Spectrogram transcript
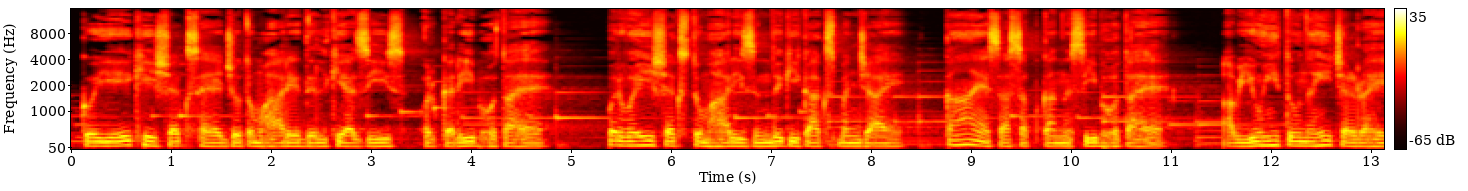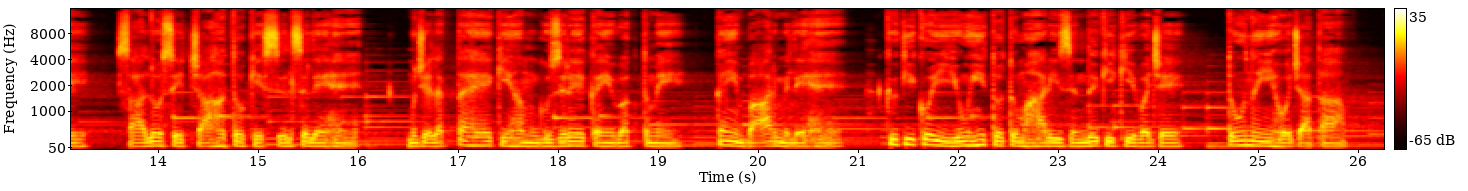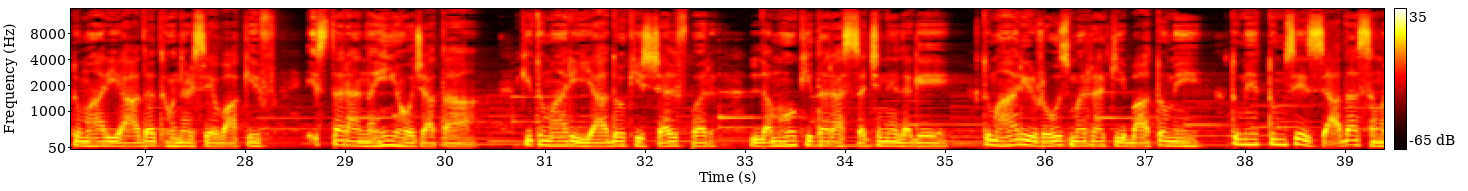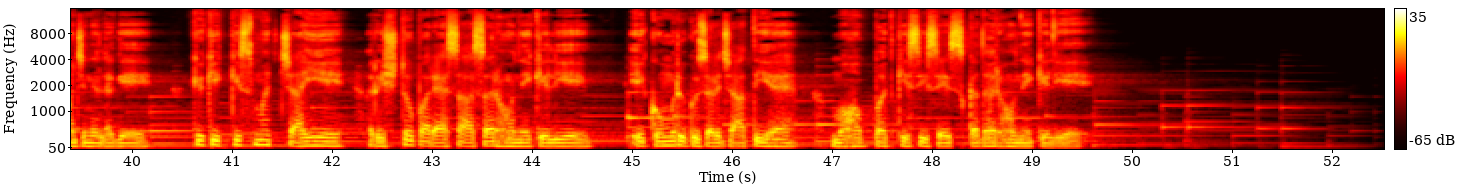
कोई एक ही शख्स है जो तुम्हारे दिल के अज़ीज़ और करीब होता है, पर वही शख्स तुम्हारी ज़िंदगी का अक्स बन जाए। कहाँ ऐसा सबका नसीब होता है? अब यूँ ही तो नहीं चल रहे, सालों से चाहतों के सिलसिले हैं। मुझे लगता है कि हम गुजरे कई वक्त में, कई बार मिले हैं, क्योंकि कोई यूँ ही तो तुम्हारी ज़िंदगी की वजह तो नहीं हो जाता। तुम्हारी आदत हुनर से वाकिफ़ इस तरह नहीं हो जाता कि तुम्हारी यादों की शेल्फ पर लम्हों की तरह सजने लगे। तुम्हारी रोज़मर्रा की बातों में तुम्हें तुमसे ज़्यादा समझने लगे, क्योंकि किस्मत चाहिए रिश्तों पर ऐसा असर होने के लिए। एक उम्र गुजर जाती है मोहब्बत किसी से इस कदर होने के लिए।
